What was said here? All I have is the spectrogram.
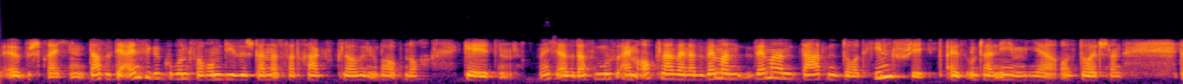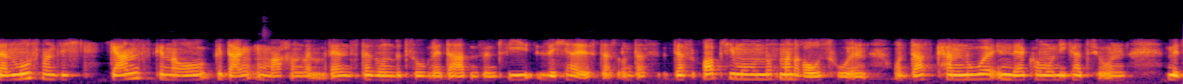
äh, besprechen. Das ist der einzige Grund, warum diese Standardvertragsklauseln überhaupt noch gelten. Nicht? Also das muss einem auch klar sein. Also wenn man wenn man Daten dorthin schickt als Unternehmen hier aus Deutschland, dann muss man sich ganz genau Gedanken machen, wenn, wenn es personenbezogene Daten sind, wie sicher ist das und das, das Optimum muss man rausholen und das kann nur in der Kommunikation mit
